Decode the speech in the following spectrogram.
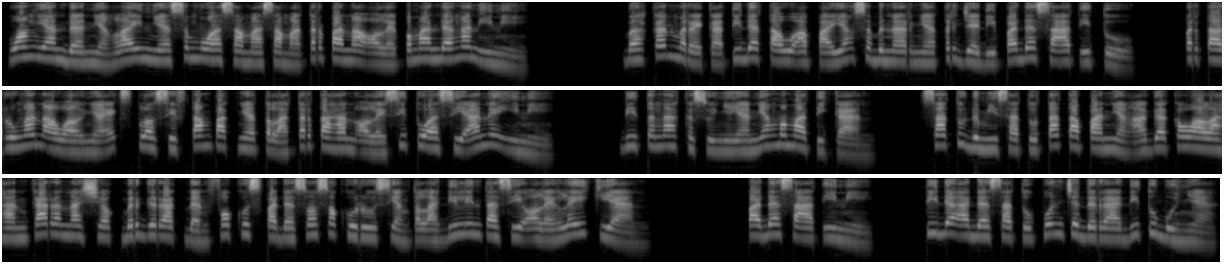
Wang Yan dan yang lainnya semua sama-sama terpana oleh pemandangan ini. Bahkan mereka tidak tahu apa yang sebenarnya terjadi pada saat itu. Pertarungan awalnya eksplosif tampaknya telah tertahan oleh situasi aneh ini. Di tengah kesunyian yang mematikan, satu demi satu tatapan yang agak kewalahan karena syok bergerak dan fokus pada sosok kurus yang telah dilintasi oleh Lei Qian. Pada saat ini, tidak ada satupun cedera di tubuhnya.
